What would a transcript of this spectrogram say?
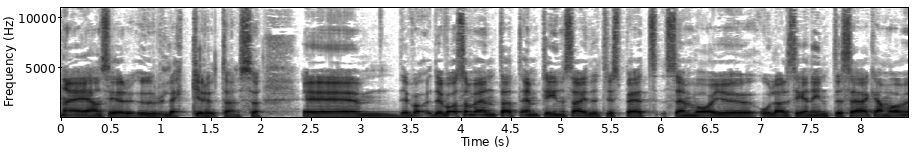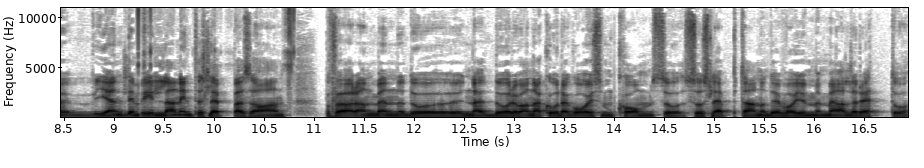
Nej, han ser urläcker ut alltså. Eh, det, var, det var som väntat, MT Insider till spets. Sen var ju Ola Alsen inte säker. Han var, egentligen ville han inte släppa, sa han på förhand. Men då, då det var Nakoda Goy som kom så, så släppte han och det var ju med, med all rätt då.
